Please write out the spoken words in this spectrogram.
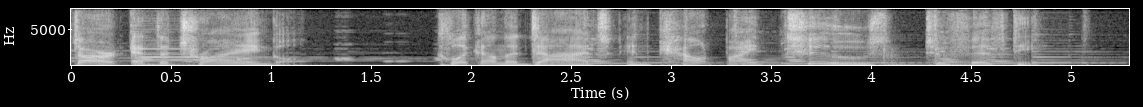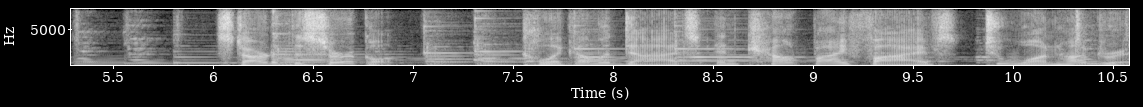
Start at the triangle. Click on the dots and count by twos to 50. Start at the circle. Click on the dots and count by fives to 100.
